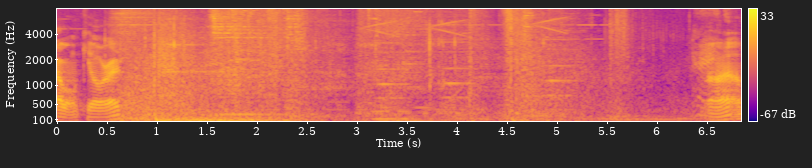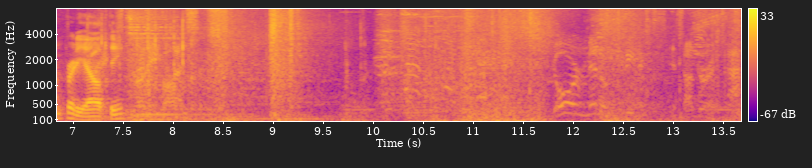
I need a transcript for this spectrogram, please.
That won't kill, right? Alright, I'm pretty healthy. Learning lessons. Your middle phoenix is under attack.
